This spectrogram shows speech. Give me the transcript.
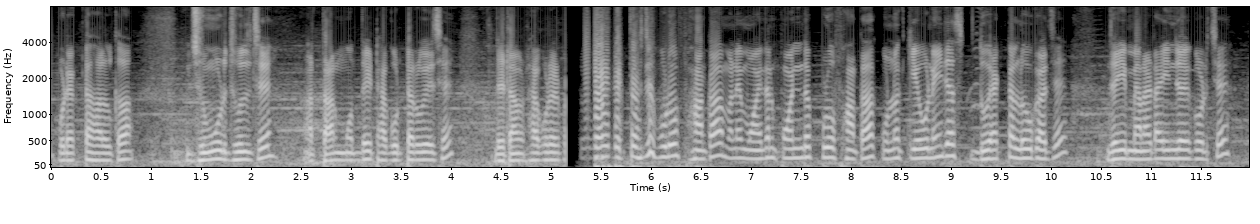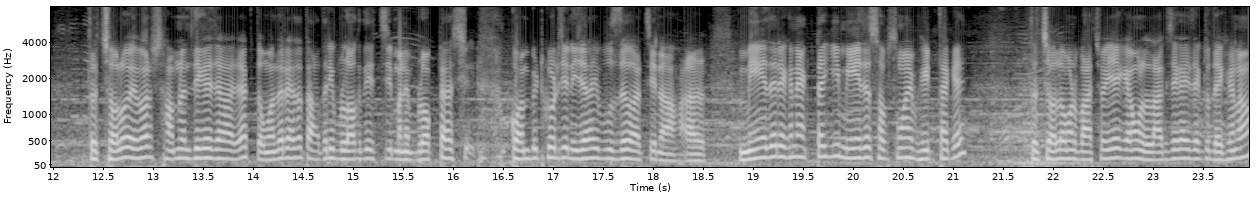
উপরে একটা হালকা ঝুমুর ঝুলছে আর তার মধ্যেই ঠাকুরটা রয়েছে। যেটা ঠাকুরের দেখতে পাচ্ছ, পুরো ফাঁকা মানে ময়দান পয়েন্টটা পুরো ফাঁকা, কোনো কেউ নেই জাস্ট দু একটা লোক আছে যে এই মেলাটা এনজয় করছে। তো চলো এবার সামনের দিকে যাওয়া যাক। তোমাদের এত তাড়াতাড়ি ব্লগ দিচ্ছি মানে ব্লগটা কমপ্লিট করছি, নিজেরাই বুঝতে পারছি না। আর মেয়েদের এখানে একটা কি, মেয়েদের সবসময় ভিড় থাকে। তো চলো আমার বাচ্চাইয়ে কেমন লাগছে গাইজ একটু দেখে নাও।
